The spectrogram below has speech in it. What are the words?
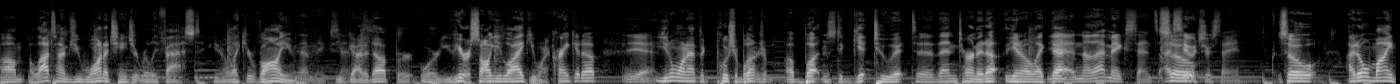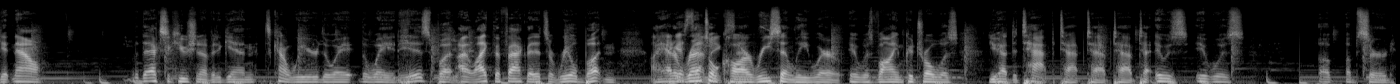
Um, a lot of times you want to change it really fast, you know, like your volume. That makes sense. You've got it up, or, or you hear a song you like, you want to crank it up. Yeah. You don't want to have to push a bunch of uh, buttons to get to it to then turn it up, you know, like Yeah, that. Yeah. No, that makes sense. I see what you're saying. So I don't mind it now. The execution of it again, it's kind of weird the way the way it is, but I like the fact that it's a real button. I had I a rental car sense. recently where it was volume control was you had to tap tap tap tap tap. It was it was uh, absurd.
